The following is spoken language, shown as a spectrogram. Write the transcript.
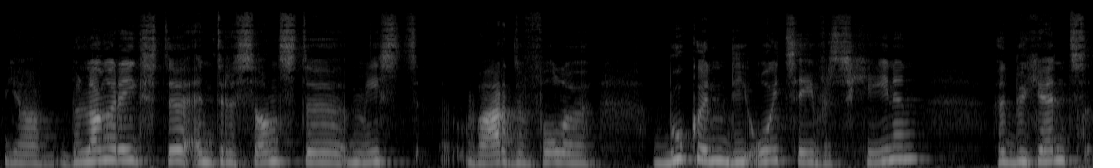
ja, belangrijkste, interessantste, meest waardevolle boeken die ooit zijn verschenen. Het begint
